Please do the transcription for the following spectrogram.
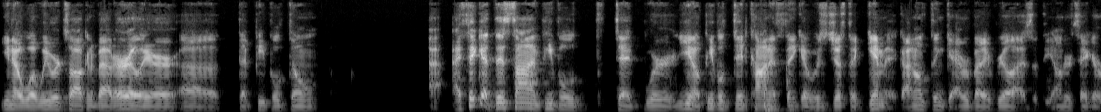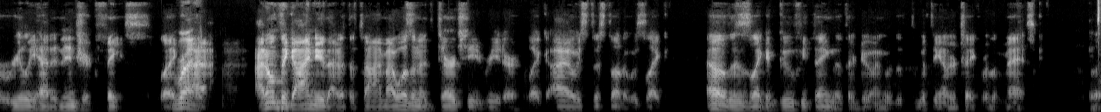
you know, what we were talking about earlier, uh, that people don't. I think at this time, people that were, you know, people did kind of think it was just a gimmick. I don't think everybody realized that the Undertaker really had an injured face. Like, right. I, I don't think I knew that at the time. I wasn't a dirt sheet reader. Like, I always just thought it was like, oh, this is like a goofy thing that they're doing with the, with the Undertaker with a mask. But,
